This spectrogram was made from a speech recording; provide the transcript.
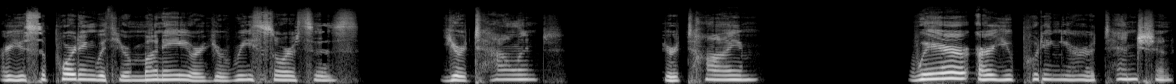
Are you supporting with your money or your resources, your talent, your time? Where are you putting your attention?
